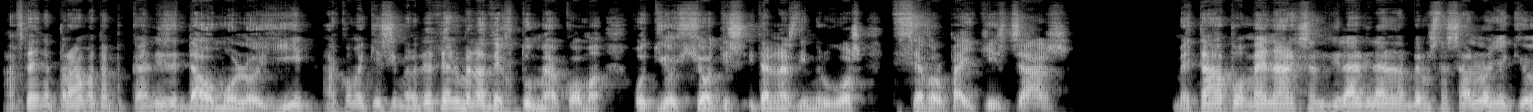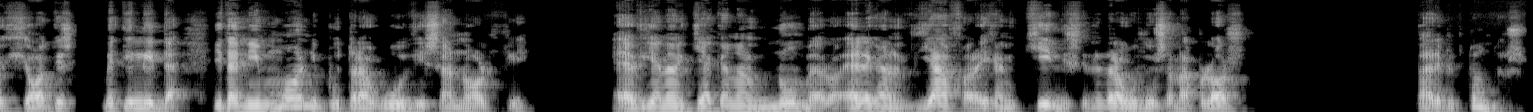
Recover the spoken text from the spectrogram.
Αυτά είναι πράγματα που κανείς δεν τα ομολογεί ακόμα και σήμερα. Δεν θέλουμε να δεχτούμε ακόμα ότι ο Χιώτης ήταν ένας δημιουργός της ευρωπαϊκής jazz. Μετά από μένα άρχισαν δηλαδή, δηλαδή να μπαίνουν στα σαλόνια και ο Χιώτης με τη Λίντα. Ήταν οι μόνοι που τραγούδησαν όρθιοι. Έβγαιναν και έκαναν νούμερο, έλεγαν διάφορα, είχαν κίνηση, δεν τραγουδούσαν απλώς. Παρεπιπτόντως,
